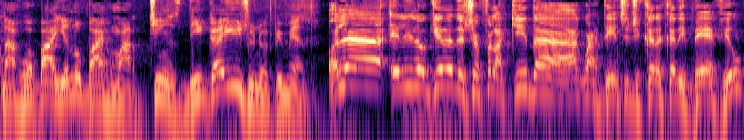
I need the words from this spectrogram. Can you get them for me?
na Rua Bahia, no bairro Martins. Diga aí, Júnior Pimenta. Olha, Eli Nogueira, deixa eu falar aqui da aguardente de cana canibé, viu?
